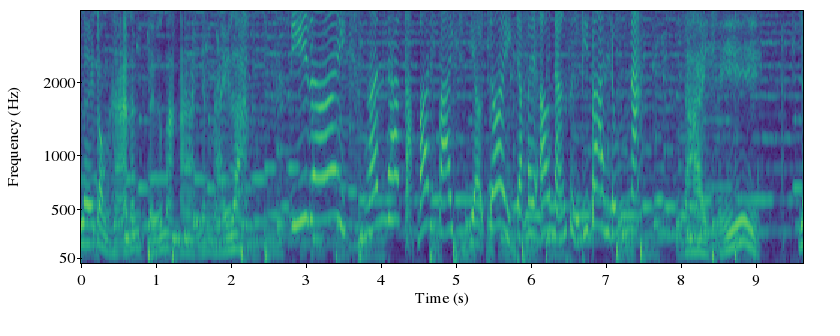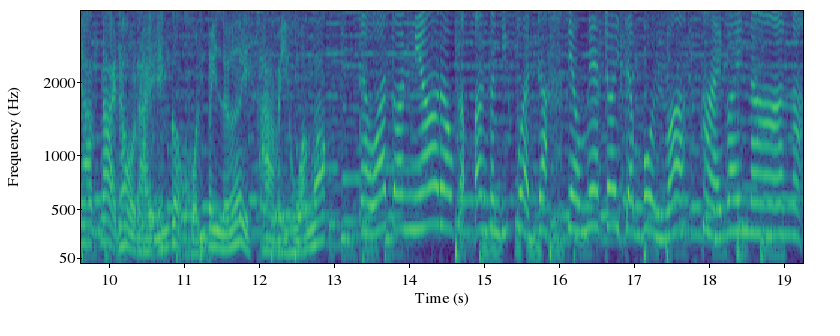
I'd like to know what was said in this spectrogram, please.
เลยต้องหาหนังสือมาอ่านยังไงล่ะ ดีเลย งั้นถ้ากลับบ้านไป เดี๋ยวจ้อยจะไปเอาหนังสือที่บ้านลุงนะ ได้สิ อยากได้เท่าไหร่เอ็งก็ขนไปเลยข้าไม่หวงหรอก แต่ว่าตอนเนี้ยเรากลับบ้านกันดีกว่าจ้ะ เดี๋ยวแม่จ้อยจะบ่นว่าหายไปนานอะ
